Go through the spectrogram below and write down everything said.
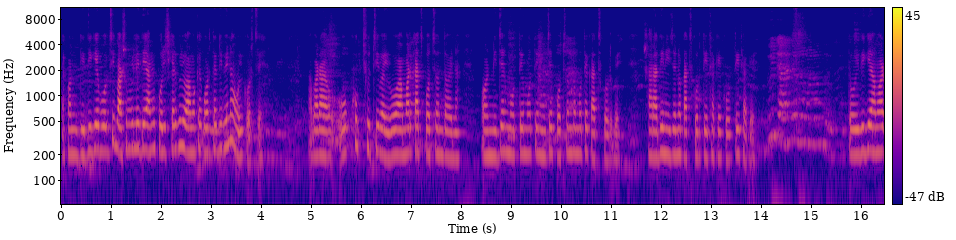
এখন দিদিকে বলছি, বাসনগুলি দিয়ে আমি পরিষ্কার করি। ও আমাকে করতে দিবে না, ওই করছে। আবার ও খুব ছুচি ভাই, ও আমার কাজ পছন্দ হয় না। ওর নিজের মতে মতে, নিজের পছন্দ মতে কাজ করবে। সারাদিন এই জন্য কাজ করতেই থাকে করতেই থাকে। তো ওইদিকে আমার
